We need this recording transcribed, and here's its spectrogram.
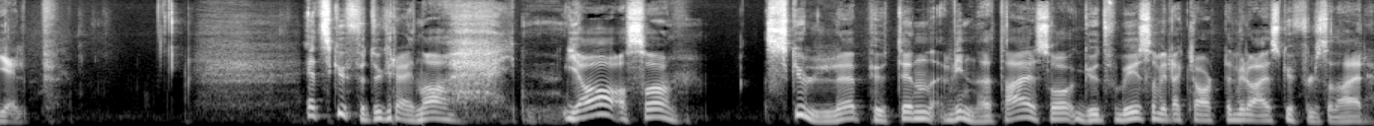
hjelp. Et skuffet Ukraina Ja, altså Skulle Putin vinne dette her, så gud forby, så vil det klart det vil være skuffelse der.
